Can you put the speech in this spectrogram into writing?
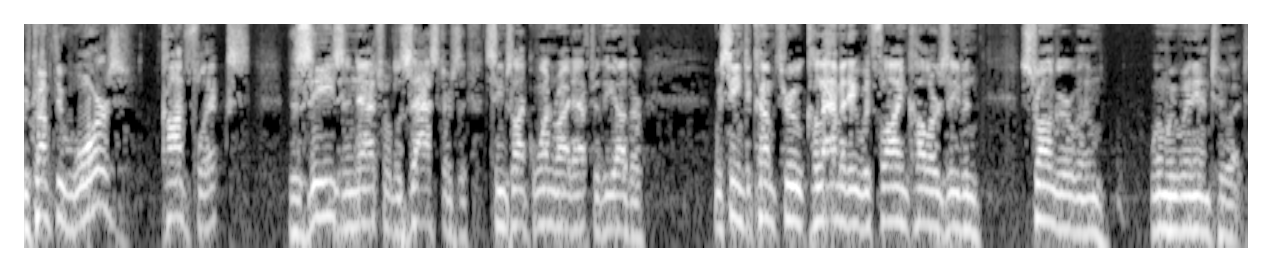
We've come through wars, conflicts, disease, and natural disasters. It seems like one right after the other. We seem to come through calamity with flying colors even stronger than when we went into it.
